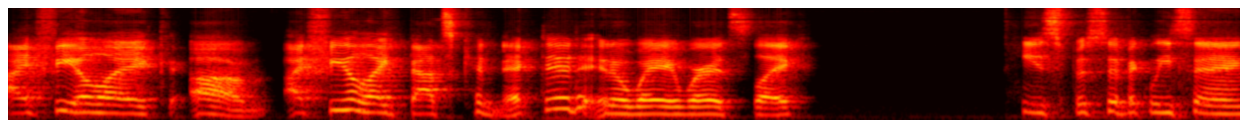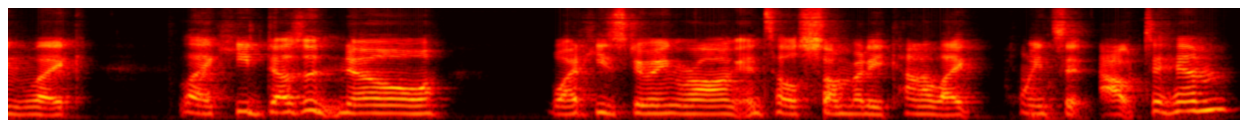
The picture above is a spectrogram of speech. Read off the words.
I feel like um, I feel like that's connected in a way where it's like he's specifically saying like like he doesn't know what he's doing wrong until somebody kind of like points it out to him.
